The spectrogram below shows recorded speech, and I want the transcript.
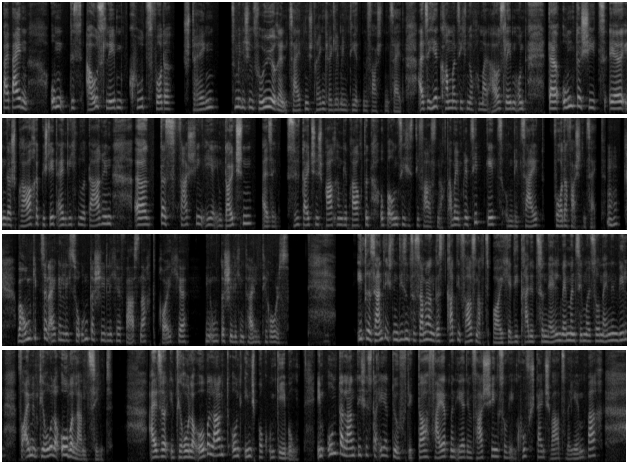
bei beiden um das Ausleben kurz vor der streng zumindest in früheren Zeiten streng reglementierten Fastenzeit. Also hier kann man sich noch einmal ausleben und der Unterschied äh, in der Sprache besteht eigentlich nur darin, äh, dass Fasching eher im deutschen, also süddeutschen Sprachen gebraucht wird und bei uns ist es die Fastnacht. Aber im Prinzip geht es um die Zeit vor der Fastenzeit. Mhm. Warum gibt es denn eigentlich so unterschiedliche Fastnachtbräuche in unterschiedlichen Teilen Tirols? Interessant ist in diesem Zusammenhang, dass gerade die Fasnachtsbräuche, die traditionellen, wenn man sie mal so nennen will, vor allem im Tiroler Oberland sind. Also im Tiroler Oberland und Innsbruck Umgebung. Im Unterland ist es da eher dürftig. Da feiert man eher den Fasching, so wie in Kufstein, Schwarz oder Jembach.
